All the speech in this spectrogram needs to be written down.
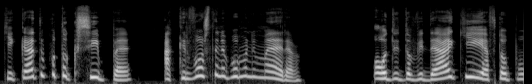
και κάτι που το ξύπε ακριβώς την επόμενη μέρα. Ότι το βιντεάκι αυτό που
